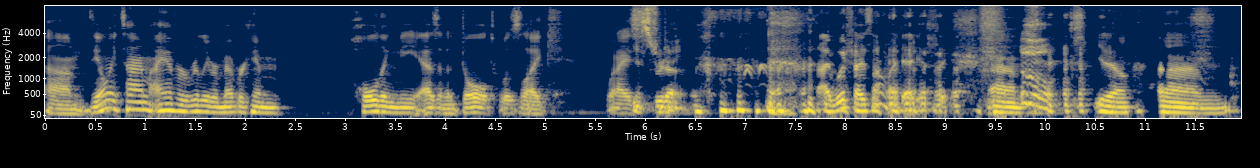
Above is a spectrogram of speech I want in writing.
um, the only time I ever really remember him holding me as an adult was like when I yesterday. screwed up. I wish I saw my dad yesterday. Um, you know, um,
